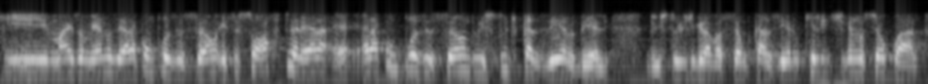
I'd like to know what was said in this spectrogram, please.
que mais ou menos era a composição, esse software era, era a composição do estúdio caseiro dele, do estúdio de gravação caseiro que ele tinha no seu quarto.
